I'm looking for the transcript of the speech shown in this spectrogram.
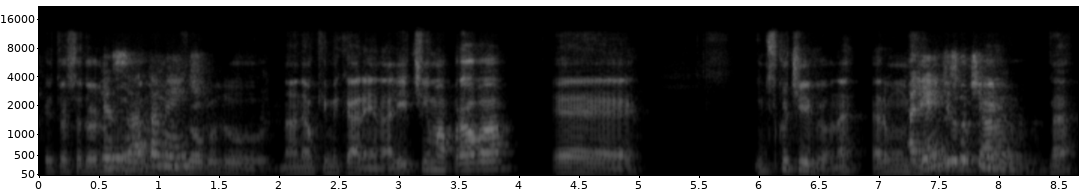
Aquele torcedor do Exatamente. Boca no jogo do, na Neoquímica Arena. Ali tinha uma prova é, indiscutível, né? Era um Ali é indiscutível. Cara, né?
